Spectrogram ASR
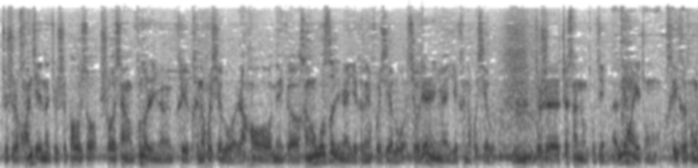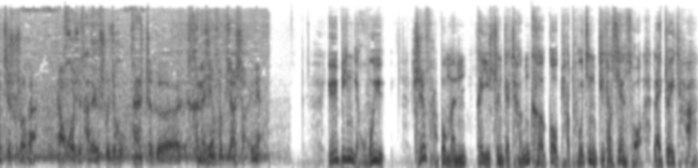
就是环节呢，就是包括说说像工作人员可以可能会泄露，然后那个航空公司人员也可能会泄露，酒店人员也可能会泄露，嗯，就是这三种途径。呃，另外一种黑客通过技术手段，然后获取他的一个数据库，但是这个可能性会比较小一点。于斌也呼吁。执法部门可以顺着乘客购票途径这条线索来追查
